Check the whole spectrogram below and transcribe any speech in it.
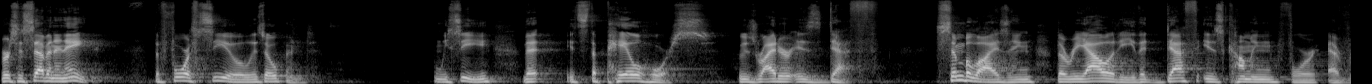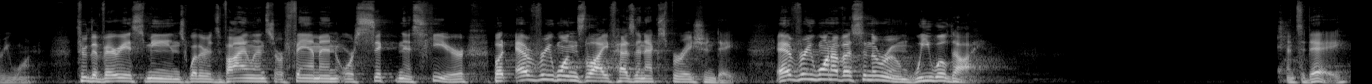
Verses 7 and 8, the fourth seal is opened. And we see that it's the pale horse whose rider is death, symbolizing the reality that death is coming for everyone through the various means, whether it's violence or famine or sickness here, but everyone's life has an expiration date. Every one of us in the room, we will die. And today,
